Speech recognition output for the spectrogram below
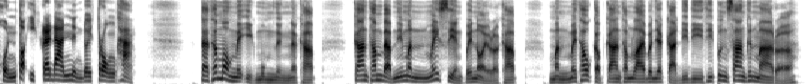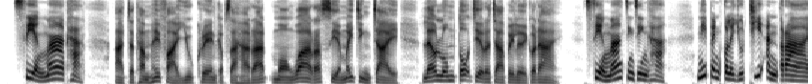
ผลต่ออีกกระดานหนึ่งโดยตรงค่ะ แต่ถ้ามองในอีกมุมหนึ่งนะครับ การทำแบบนี้มันไม่เสี่ยงไปหน่อยหรอครับ มันไม่เท่ากับการทำลายบรรยากาศดีๆ ที่เพิ่งสร้างขึ้นมาเหรอ เสี่ยงมากค่ะ อาจจะทำให้ฝ่ายยูเครนกับสหรัฐมองว่ารัสเซียไม่จริงใจ แล้วล้มโต๊ะเจรจาไปเลยก็ได้ เสี่ยงมากจริง ๆ ค่ะ นี่เป็นกลยุทธ์ที่อันตราย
